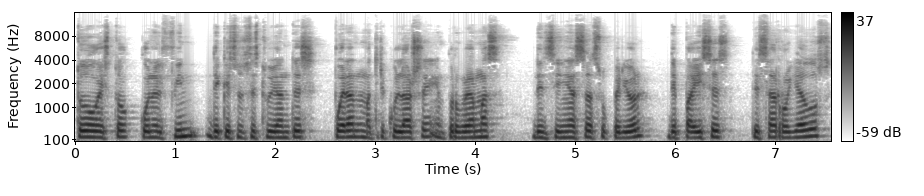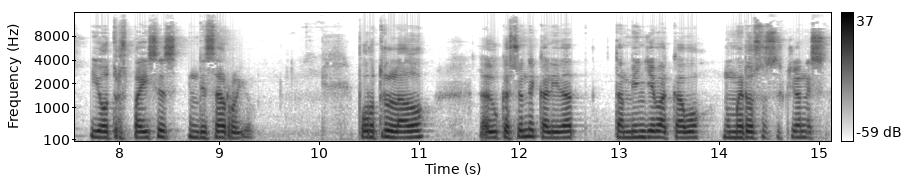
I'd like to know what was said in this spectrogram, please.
Todo esto con el fin de que sus estudiantes puedan matricularse en programas de enseñanza superior de países desarrollados y otros países en desarrollo. Por otro lado, la educación de calidad también lleva a cabo numerosas acciones,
